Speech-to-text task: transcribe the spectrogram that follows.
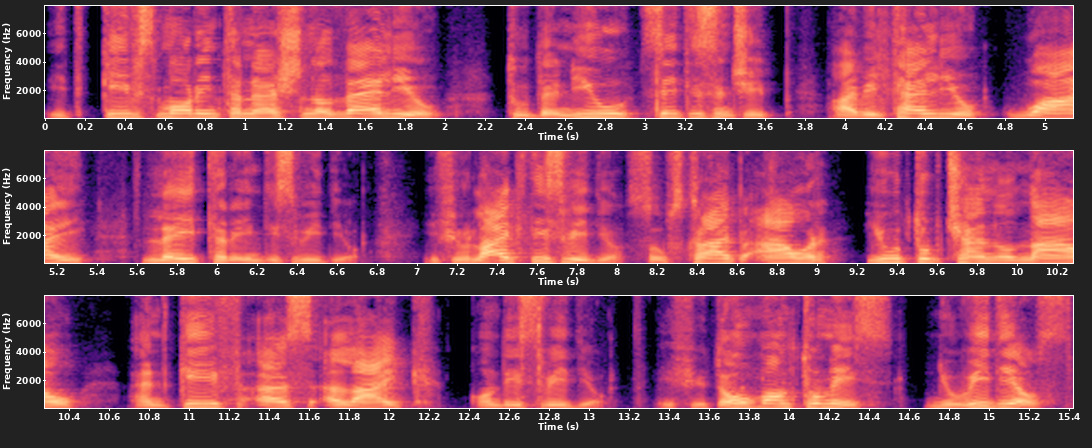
It gives more international value to the new citizenship. I will tell you why later in this video. If you like this video, subscribe our YouTube channel now and give us a like on this video. If you don't want to miss new videos,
